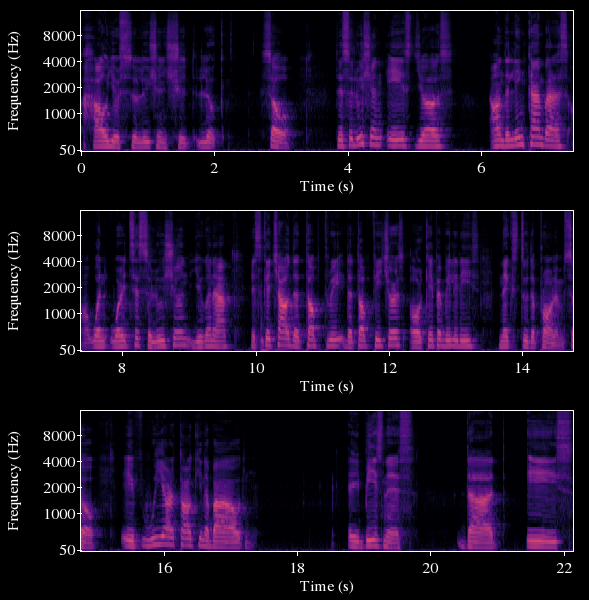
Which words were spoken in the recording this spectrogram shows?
how your solution should look. So the solution is just on the Lean Canvas uh, when where it says solution, you're gonna sketch out the top three, the top features or capabilities next to the problem. So if we are talking about a business that is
